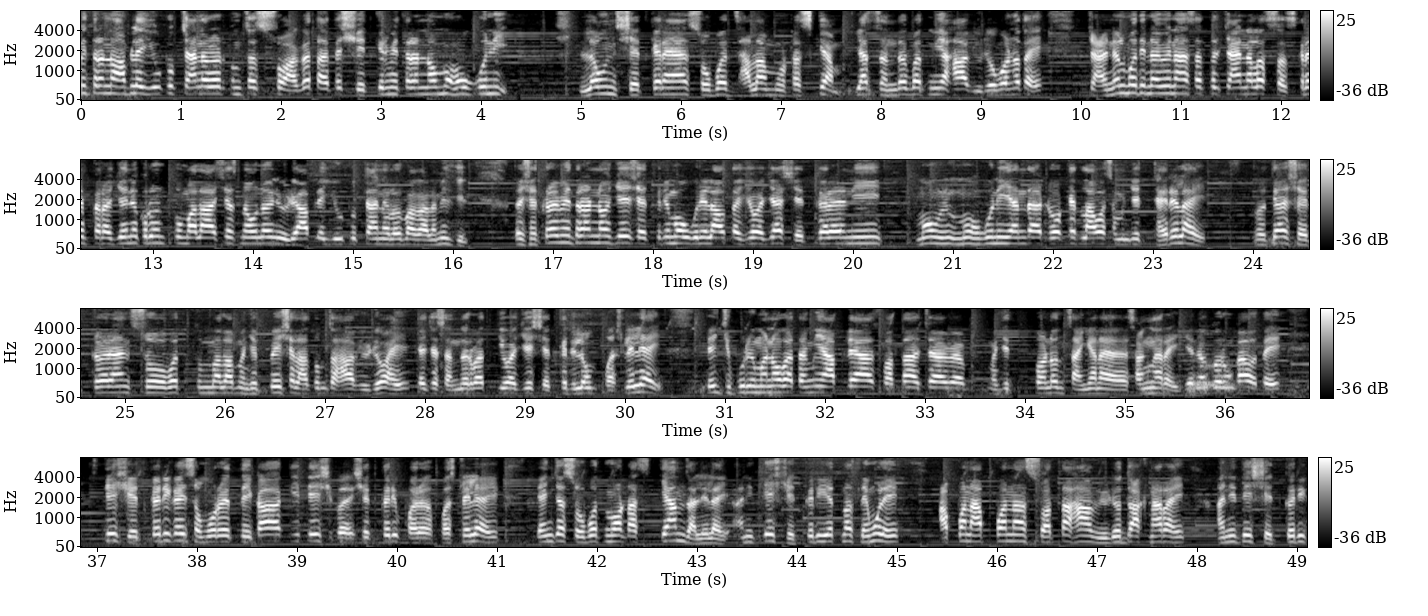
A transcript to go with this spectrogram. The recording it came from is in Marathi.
मित्रांनो आपल्या युट्यूब चॅनलवर तुमचं स्वागत आहे. तर शेतकरी मित्रांनो मोहगुनी लावून शेतकऱ्यासोबत झाला मोठा स्कॅम या संदर्भात मी हा व्हिडिओ बनवत आहे. चॅनलमध्ये नवीन असाल तर चॅनलला सबस्क्राईब करा जेणेकरून तुम्हाला असेच नवनवीन व्हिडिओ आपल्या युट्यूब चॅनलवर बघायला मिळतील. तर शेतकरी मित्रांनो जे शेतकरी मोहगुनी लावतात किंवा ज्या शेतकऱ्यांनी मोह मोहगुनी यंदा डोक्यात लावायचं म्हणजे ठरेल आहे त्या शेतकऱ्यांसोबत तुम्हाला म्हणजे स्पेशल हा तुमचा हा व्हिडिओ आहे. त्याच्या संदर्भात किंवा जे शेतकरी लावून फसलेले आहे त्यांची पुरी मनोगत आम्ही आपल्या स्वतःच्या म्हणजे तोंडून सांगणार सांगणार आहे. जेणेकरून काय होत आहे ते शेतकरी काही समोर येत नाही का? की ते शेतकरी फ फसलेले आहे त्यांच्यासोबत मोठा स्कॅम झालेला आहे. आणि ते शेतकरी येत नसल्यामुळे आपण आपण स्वतः हा व्हिडिओ दाखणार आहे. आणि ते शेतकरी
